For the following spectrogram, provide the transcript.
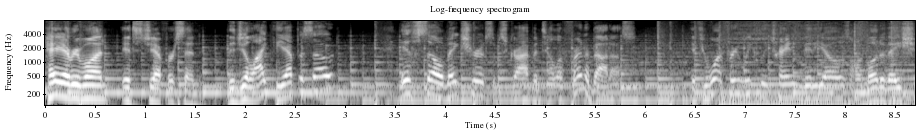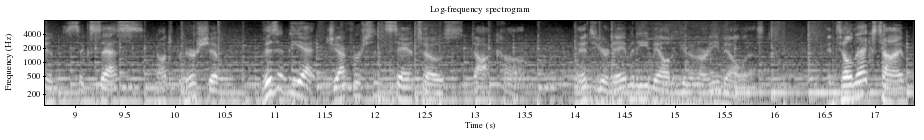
Hey everyone, it's Jefferson. Did you like the episode? If so, make sure to subscribe and tell a friend about us. If you want free weekly training videos on motivation, success, and entrepreneurship, visit me at jeffersonsantos.com and enter your name and email to get on our email list. Until next time,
